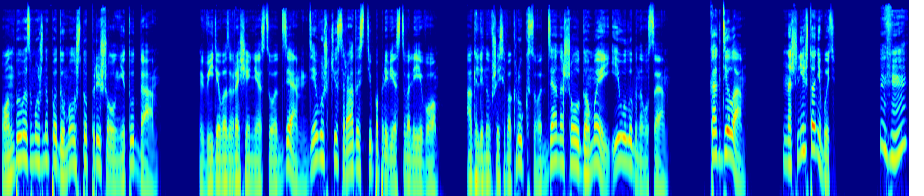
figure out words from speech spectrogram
он бы, возможно, подумал, что пришел не туда. Видя возвращение Содзя, девушки с радостью поприветствовали его. Оглянувшись вокруг, Содзя нашел Домэй и улыбнулся. «Как дела? Нашли что-нибудь?» «Угу».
